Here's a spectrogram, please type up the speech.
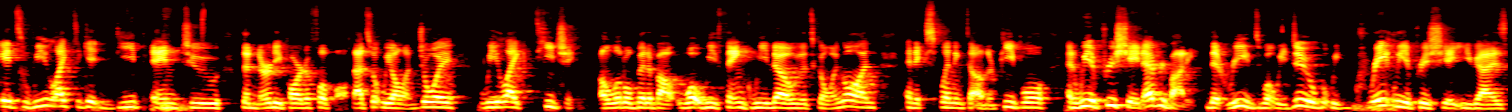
It's we like to get deep into the nerdy part of football. That's what we all enjoy. We like teaching. a little bit about what we think we know that's going on and explaining to other people. And we appreciate everybody that reads what we do, but we greatly appreciate you guys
